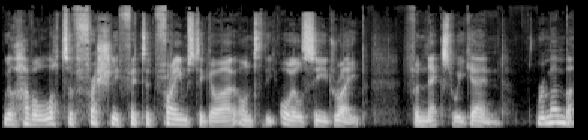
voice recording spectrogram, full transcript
we'll have a lot of freshly fitted frames to go out onto the oilseed rape for next weekend. Remember,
